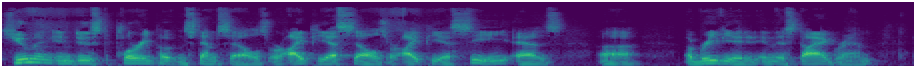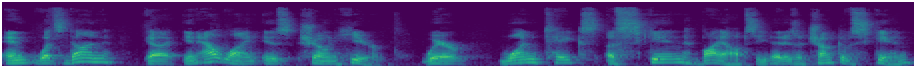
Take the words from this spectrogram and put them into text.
human induced pluripotent stem cells, or iPS cells, or iPSC, as uh, abbreviated in this diagram. And what's done uh, in outline is shown here, where one takes a skin biopsy, that is a chunk of skin,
